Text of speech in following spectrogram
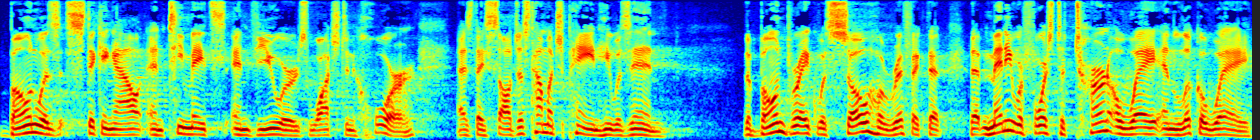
Bone was sticking out, and teammates and viewers watched in horror as they saw just how much pain he was in. The bone break was so horrific that, that many were forced to turn away and look away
